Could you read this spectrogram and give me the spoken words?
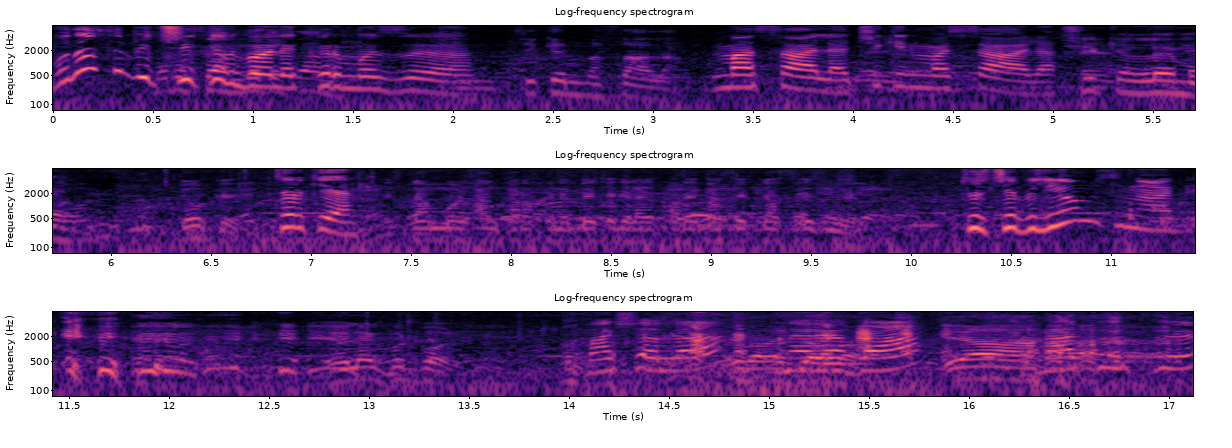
Bu nasıl bir chicken böyle kırmızı? chicken masala. Masala, chicken masala. Turkey. Türkiye. İstanbul, Ankara, Fenerbahçe, Galatasaray, Beşiktaş, İzmir. Türkçe biliyor musun abi? Like football? Maşallah. Merhaba. Yeah. Nasılsın?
